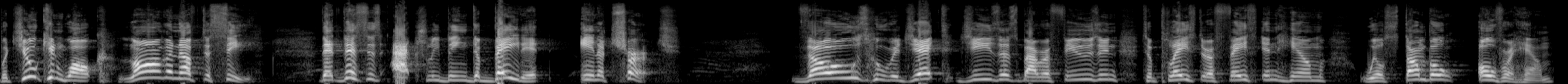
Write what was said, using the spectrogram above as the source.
But you can walk long enough to see that this is actually being debated in a church. Those who reject Jesus by refusing to place their faith in him will stumble over him,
